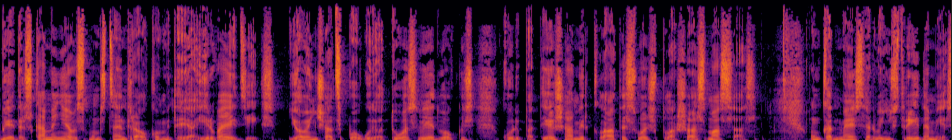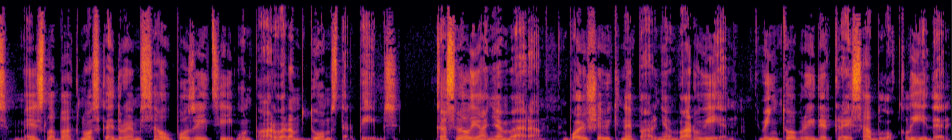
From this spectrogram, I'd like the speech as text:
biedrs Kamiņevs mums centrāla komitejā ir vajadzīgs, jo viņš atspoguļo tos viedokļus, kuri patiešām ir klātesoši plašās masās. Un kad mēs ar viņu strīdamies, mēs labāk noskaidrojam savu pozīciju un pārvaram domstarpības. Kas vēl jāņem vērā? Bolševiki nepārņem varu vieni. Viņi tobrīd ir kreisā bloka līderi.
